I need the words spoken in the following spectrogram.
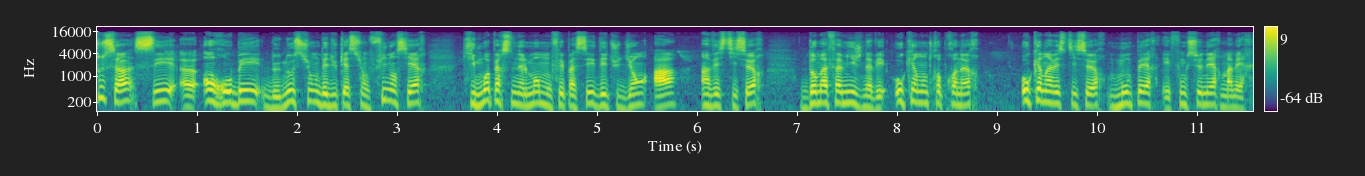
Tout ça, c'est euh, enrobé de notions d'éducation financière qui, moi personnellement, m'ont fait passer d'étudiant à investisseur. Dans ma famille, je n'avais aucun entrepreneur, aucun investisseur. Mon père est fonctionnaire, ma mère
